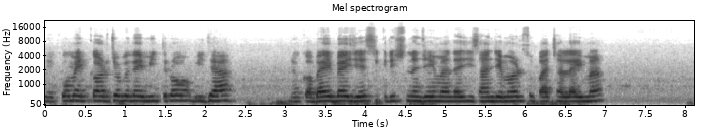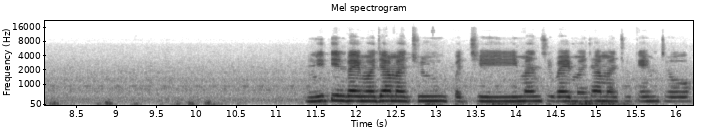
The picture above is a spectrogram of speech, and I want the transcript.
ને કોમેન્ટ કરજો બધા મિત્રો, બીજા. બાય બાય જય શ્રી કૃષ્ણ, જય માતાજી, સાંજે મળશું પાછા લાઈમાં નીતિનભાઈ, મજામાં છું. પછી હિમાંશુભાઈ, મજામાં છું. કેમ છો?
